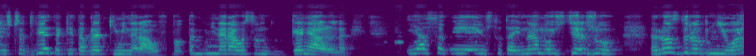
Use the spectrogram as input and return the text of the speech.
jeszcze dwie takie tabletki minerałów, bo te minerały są genialne. Ja sobie je już tutaj na moździerzu rozdrobniłam.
